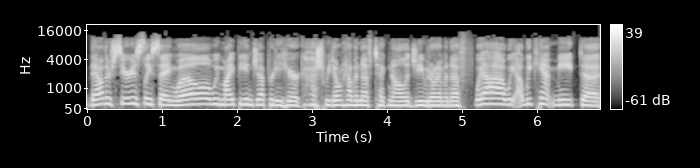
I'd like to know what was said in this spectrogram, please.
now they're seriously saying, well, we might be in jeopardy here. Gosh, we don't have enough technology. We don't have enough. Well, we we can't meet uh,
